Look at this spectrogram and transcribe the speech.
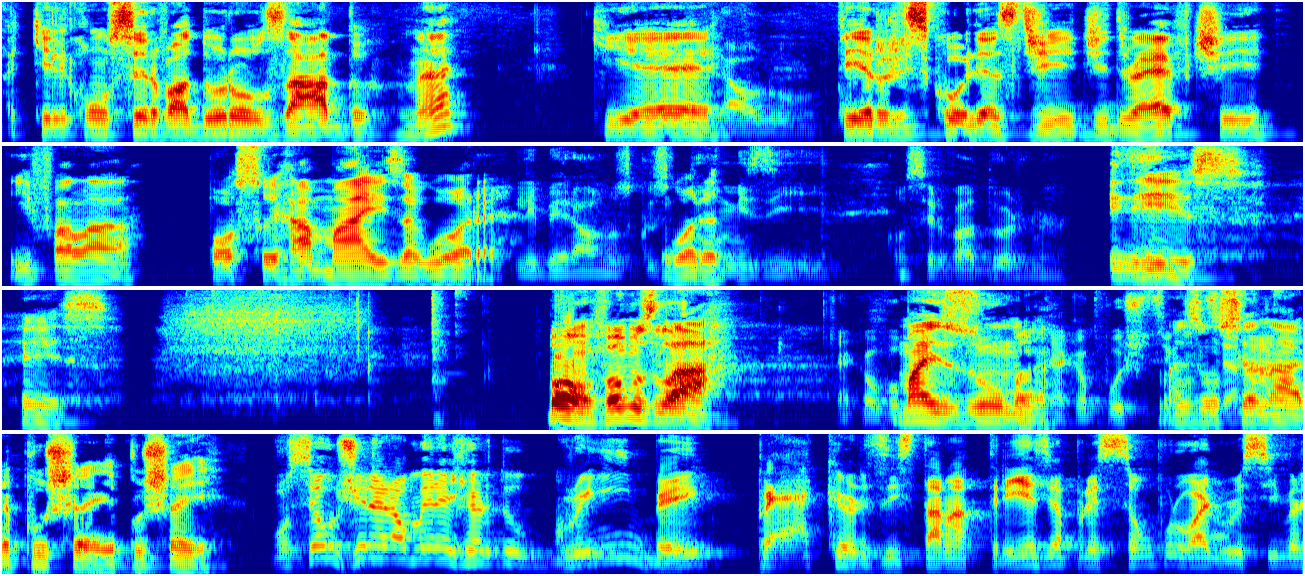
aquele conservador ousado, né? Que é ter escolhas de, de draft e falar, posso errar mais agora. Liberal nos costumes agora... e conservador, né? Isso, isso. Bom, vamos lá. Mais uma. Mais um cenário? cenário. Puxa aí, puxa aí. Você é o general manager do Green Bay Packers, está na 13, a pressão por wide receiver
